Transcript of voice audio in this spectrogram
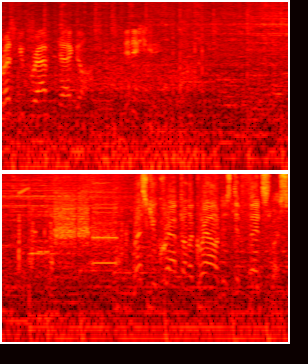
Rescue craft tagged on. Initiate. Rescue craft on the ground is defenseless.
